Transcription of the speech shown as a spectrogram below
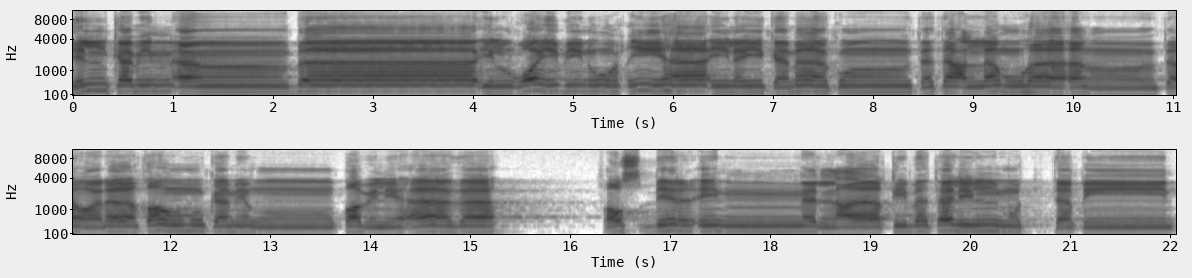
تلك من أنباء الغيب نوحيها إليك ما كنت تعلمها أنت ولا قومك من قبل هذا. فاصبر إن العاقبة للمتقين.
